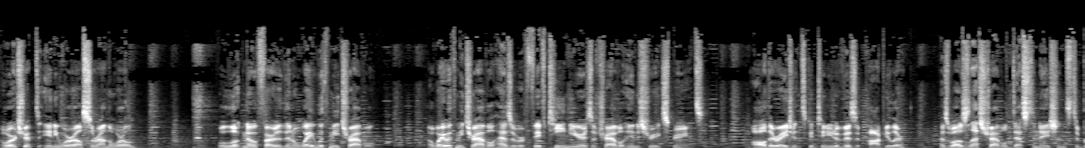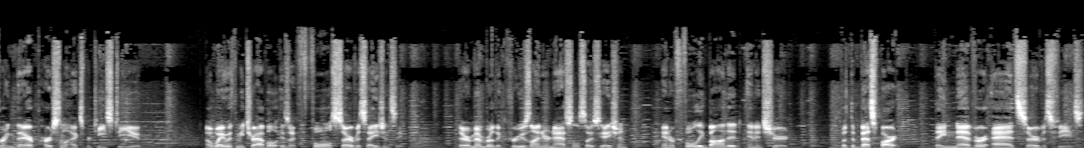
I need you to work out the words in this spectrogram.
Or a trip to anywhere else around the world? Well, look no further than Away With Me Travel. Away With Me Travel has over 15 years of travel industry experience. All their agents continue to visit popular, as well as less traveled destinations to bring their personal expertise to you. Away With Me Travel is a full service agency. They're a member of the Cruise Line International Association and are fully bonded and insured. But the best part, they never add service fees.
